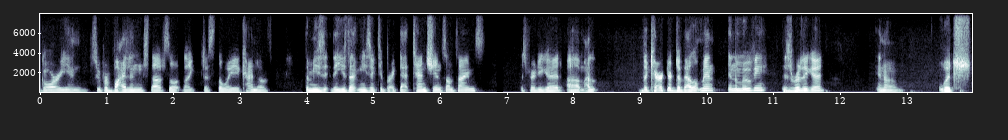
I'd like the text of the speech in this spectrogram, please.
gory and super violent and stuff. So like just the way it kind of the music they use that music to break that tension sometimes is pretty good. Um, I the character development in the movie is really good. You know, which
